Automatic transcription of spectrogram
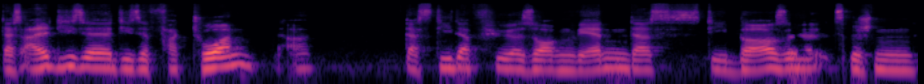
dass all diese, diese Faktoren, dass die dafür sorgen werden, dass die Börse zwischen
